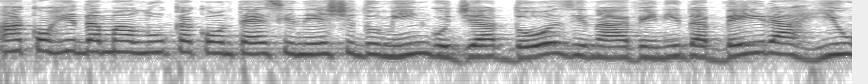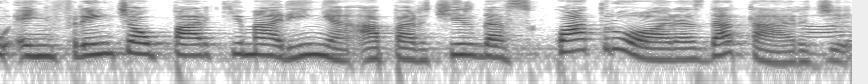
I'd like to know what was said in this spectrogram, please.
A corrida maluca acontece neste domingo, dia 12, na Avenida Beira Rio, em frente ao Parque Marinha, a partir das 4 horas da tarde.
